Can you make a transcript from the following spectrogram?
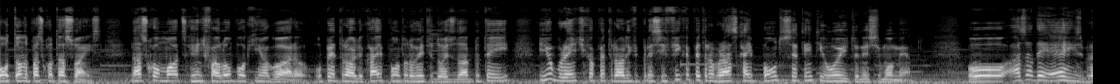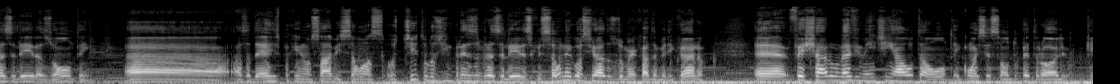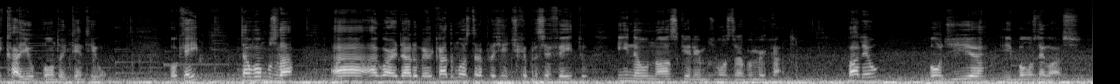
Voltando para as cotações. Nas commodities que a gente falou um pouquinho agora, o petróleo cai 0,92 do WTI e o Brent, que é o petróleo que precifica a Petrobras, cai 0,78 nesse momento. O, as ADRs brasileiras ontem, ah, as ADRs, para quem não sabe, são as, os títulos de empresas brasileiras que são negociados do mercado americano, é, fecharam levemente em alta ontem, com exceção do petróleo, que caiu 0,81 ok? Então vamos lá a, aguardar o mercado mostrar para a gente o que é para ser feito e não nós queremos mostrar para o mercado. Valeu, bom dia e bons negócios.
